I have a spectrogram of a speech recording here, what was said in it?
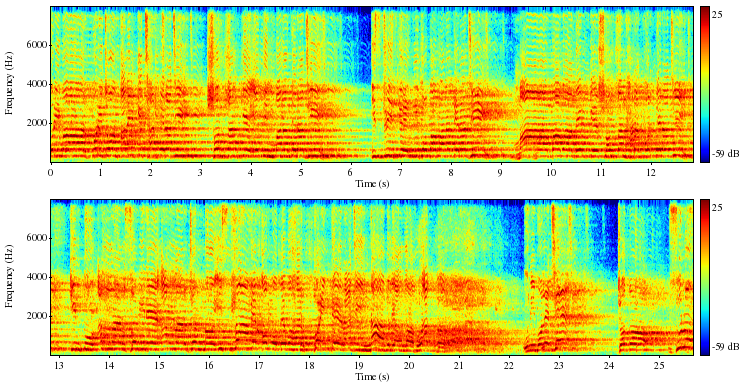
পরিবার, পরিজন তাদেরকে ছাড়তে রাজি সন্তানকে উনি বলেছে, যত জুলুম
